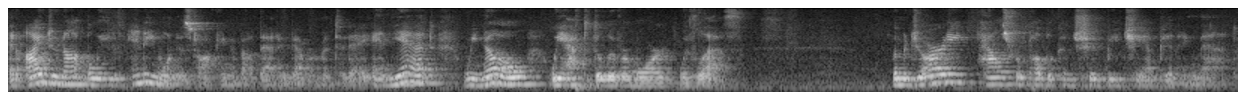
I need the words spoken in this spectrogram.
And I do not believe anyone is talking about that in government today. And yet, we know we have to deliver more with less. The majority House Republicans should be championing that.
